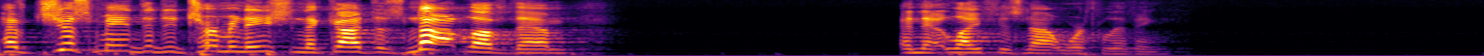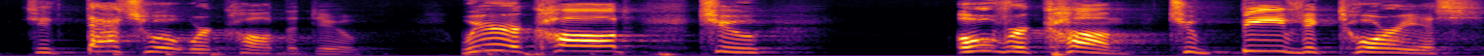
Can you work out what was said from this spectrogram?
have just made the determination that God does not love them and that life is not worth living. See, that's what we're called to do. We're called to overcome, to be victorious.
